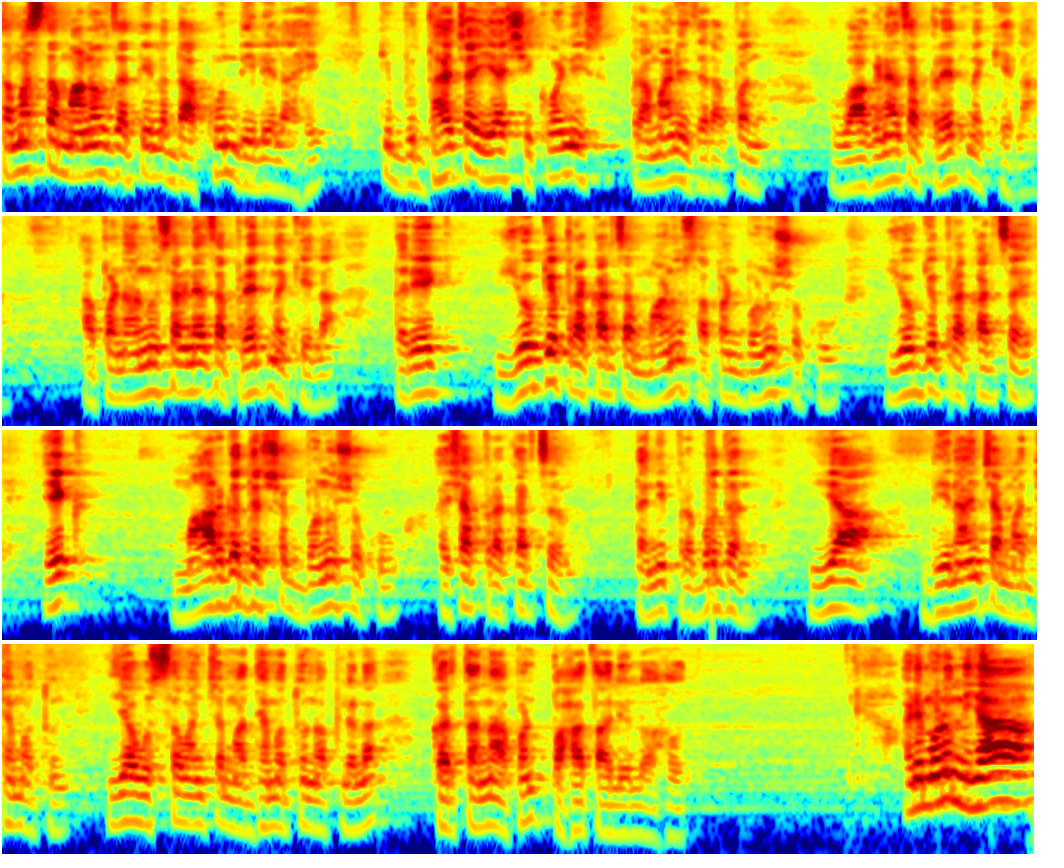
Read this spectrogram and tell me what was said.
समस्त मानवजातीला दाखवून दिलेलं आहे की बुद्धाच्या या शिकवणीप्रमाणे जर आपण वागण्याचा प्रयत्न केला आपण अनुसरण्याचा प्रयत्न केला तर एक योग्य प्रकारचा माणूस आपण बनू शकू योग्य प्रकारचं एक मार्गदर्शक बनू शकू अशा प्रकारचं त्यांनी प्रबोधन या दिनांच्या माध्यमातून या उत्सवांच्या माध्यमातून आपल्याला करताना आपण पाहत आलेलो आहोत. आणि म्हणून ह्या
